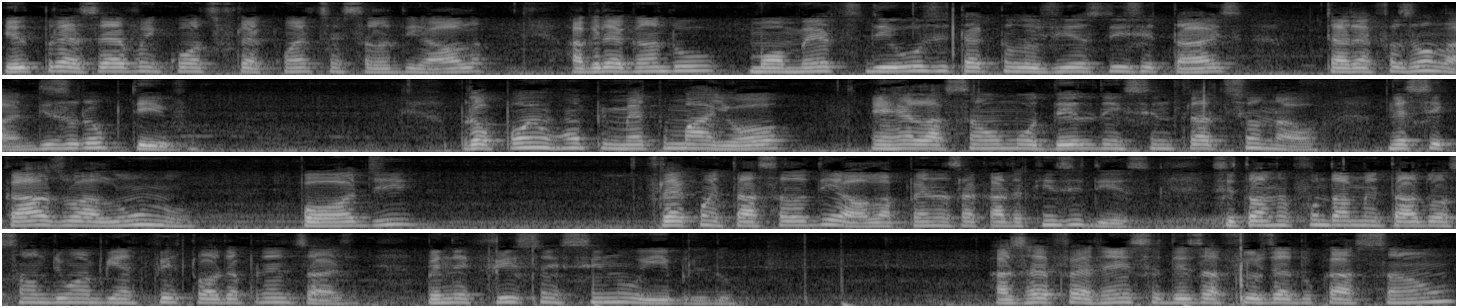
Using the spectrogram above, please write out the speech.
Ele preserva encontros frequentes em sala de aula, agregando momentos de uso de tecnologias digitais, tarefas online. Disruptivo. Propõe um rompimento maior em relação ao modelo de ensino tradicional Nesse caso, o aluno pode frequentar a sala de aula apenas a cada 15 dias. Se torna fundamental a adoção de um ambiente virtual de aprendizagem. Benefício do ensino híbrido. As referências Desafios da Educação,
